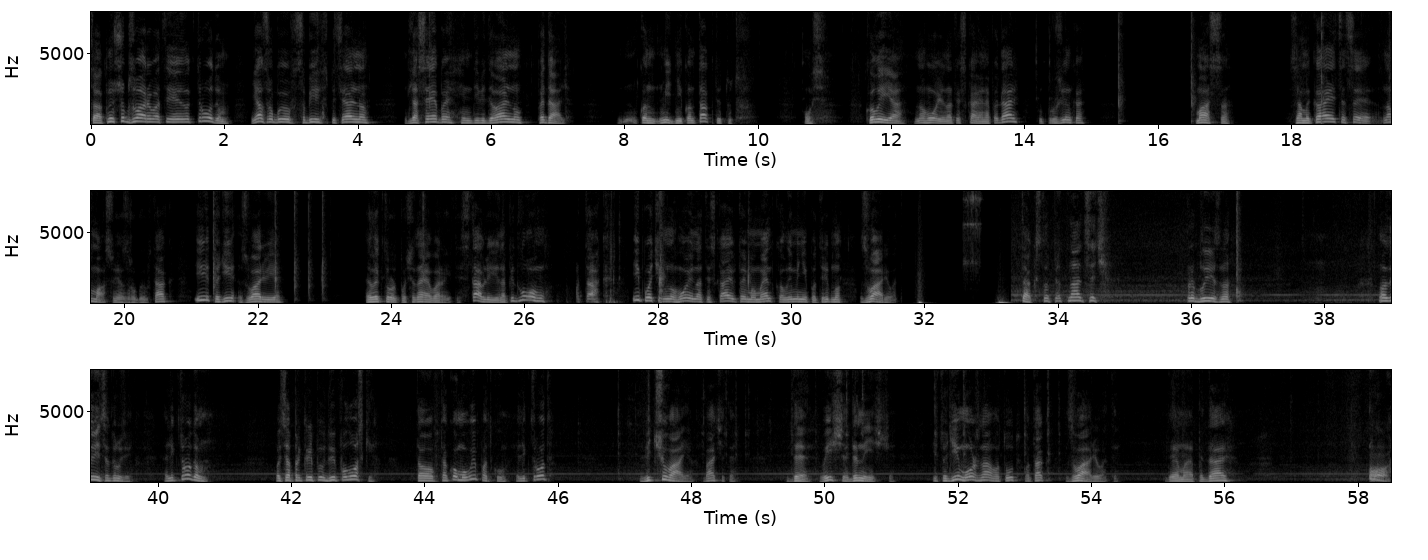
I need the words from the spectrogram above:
Так, ну щоб зварювати електродом, я зробив собі спеціально для себе індивідуальну педаль. Ну, мідні контакти тут. Ось. Коли я ногою натискаю на педаль, тут пружинка, маса замикається, це на масу я зробив, так? І тоді зварює електрод, починає варити. Ставлю її на підлогу, отак. І потім ногою натискаю в той момент, коли мені потрібно зварювати. Так, 115 приблизно. Ну, дивіться, друзі, електродом ось я прикріпив дві полоски, то в такому випадку електрод відчуває, бачите, де вище, де нижче. І тоді можна отут отак зварювати. Де моя педаль? Oh.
